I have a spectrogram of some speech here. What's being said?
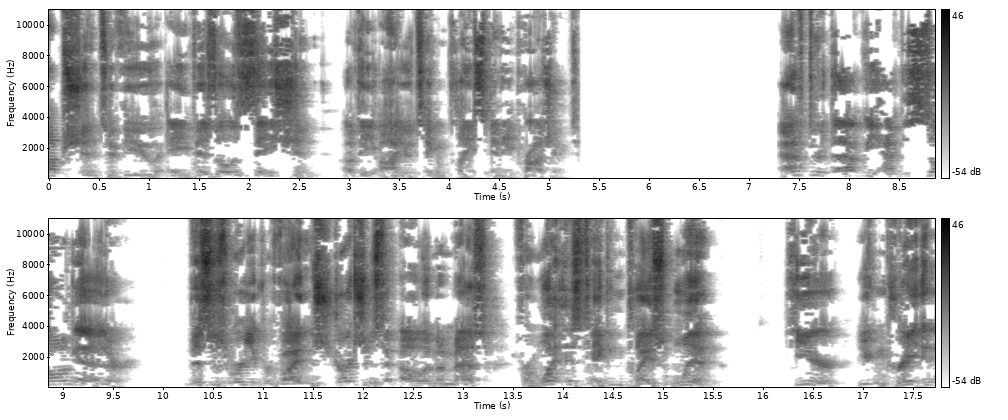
option to view a visualization of the audio taking place in a project. After that, we have the song editor. This is where you provide instructions to LMMS for what is taking place when. Here, you can create and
